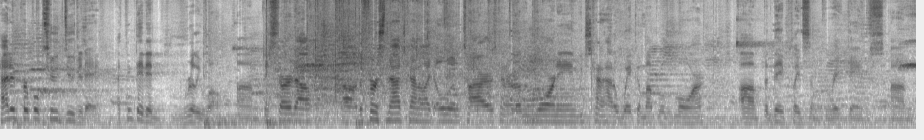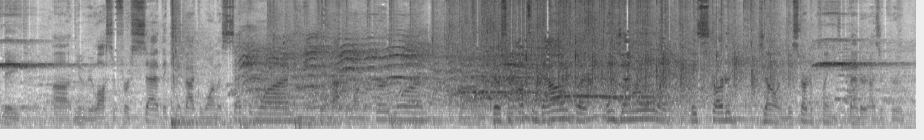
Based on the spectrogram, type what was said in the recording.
How did Purple 2 do today? I think they did really well. Um, they started out uh, the first match kind of like a little tired, kind of early morning. We just kind of had to wake them up a little more. Um, but they played some great games. Um, they, uh, you know, they lost their first set. They came back and won the second one, and then came back and won the third one. Um, there's some ups and downs, but in general, like they started gelling. They started playing better as a group.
